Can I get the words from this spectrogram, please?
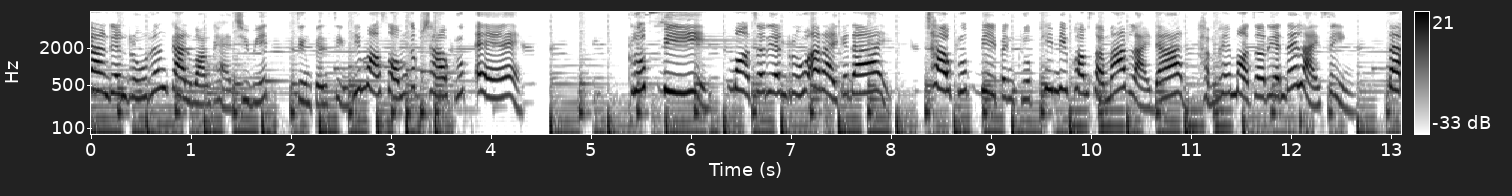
การเรียนรู้เรื่องการวางแผนชีวิต จึงเป็นสิ่งที่เหมาะสมกับชาวกรุ๊ป A กรุ๊ป B หมอจะเรียนรู้อะไรก็ได้ ชาวกรุ๊ป B เป็นกรุ๊ปที่มีความสามารถหลายด้านทำให้เหมอจะเรียนได้หลายสิ่ง แต่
